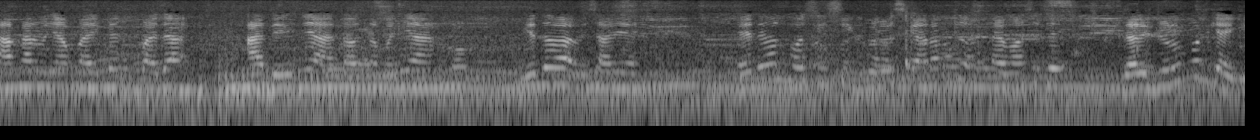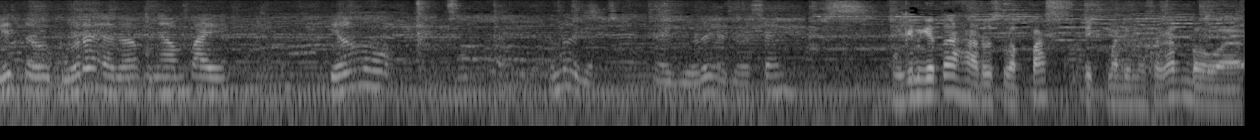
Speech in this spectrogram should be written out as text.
akan menyampaikan kepada adiknya atau temennya. Gitu lah misalnya. Ya itu kan posisi guru sekarang tuh eh maksudnya dari dulu pun kayak gitu. Guru adalah penyampai ilmu. Bener gak? Kayak guru ya dosen. Mungkin kita harus lepas stigma di masyarakat bahwa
